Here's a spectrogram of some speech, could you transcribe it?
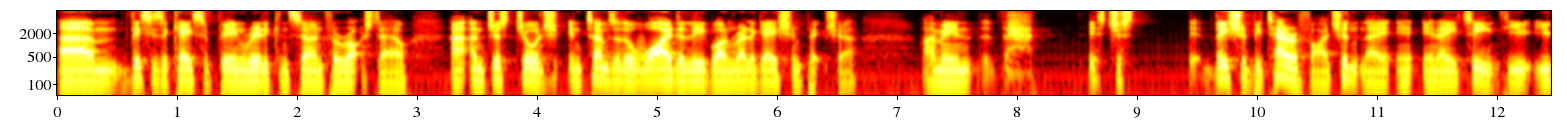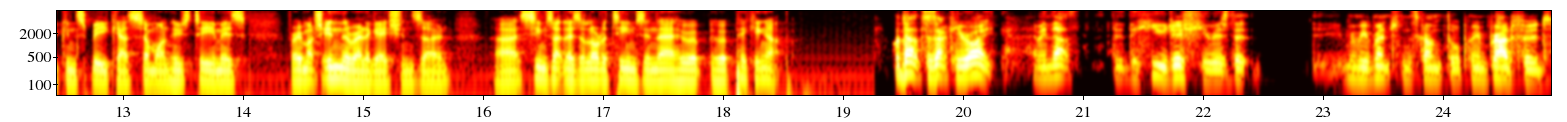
um, this is a case of being really concerned for Rochdale. Uh, and just, George, in terms of the wider League One relegation picture, I mean, it's just they should be terrified, shouldn't they? In, 18th, you you can speak as someone whose team is very much in the relegation zone. Uh, it seems like there's a lot of teams in there who are who are picking up. Well, that's exactly right. I mean, that's the, the huge issue is that when we've mentioned Scunthorpe, I mean Bradford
